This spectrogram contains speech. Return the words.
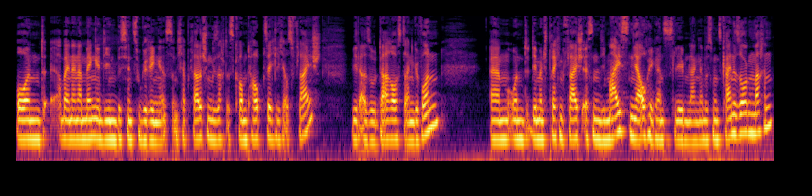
Und aber in einer Menge, die ein bisschen zu gering ist. Und ich habe gerade schon gesagt, es kommt hauptsächlich aus Fleisch, wird also daraus dann gewonnen. Ähm, und dementsprechend Fleisch essen die meisten ja auch ihr ganzes Leben lang. Da müssen wir uns keine Sorgen machen.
